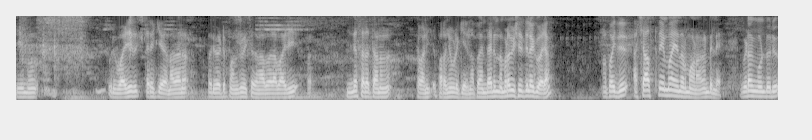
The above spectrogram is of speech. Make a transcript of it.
ടീം ഒരു വഴി തിരക്കുകയാണ് അതാണ് ഒരുപാട് പങ്കുവെച്ചതാണ്. അപ്പോൾ ആ വഴി ഇന്ന സ്ഥലത്താണെന്ന് കാണി പറഞ്ഞു കൊടുക്കുകയായിരുന്നു അപ്പോൾ എന്തായാലും നമ്മുടെ വിഷയത്തിലേക്ക് വരാം. അപ്പോൾ ഇത് അശാസ്ത്രീയമായ നിർമ്മാണം കണ്ടില്ലേ? ഇവിടെ കൊണ്ടൊരു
